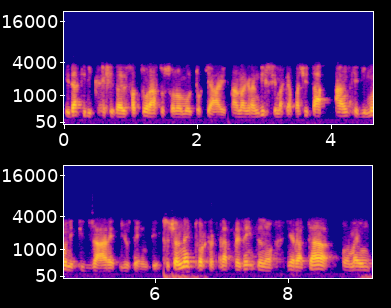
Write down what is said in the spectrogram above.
i dati di crescita del fatturato sono molto chiari, ha una grandissima capacità anche di monetizzare gli utenti. I social network rappresentano in realtà ormai un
